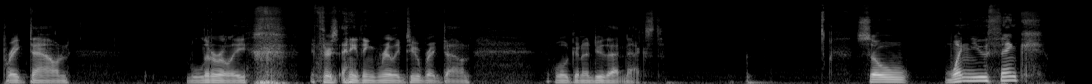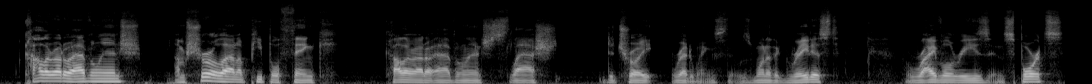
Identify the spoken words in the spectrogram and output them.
break down literally. if there's anything really to break down, we're going to do that next. So when you think Colorado Avalanche, I'm sure a lot of people think Colorado Avalanche slash Detroit Red Wings. It was one of the greatest rivalries in sports.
